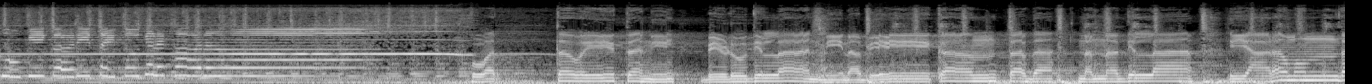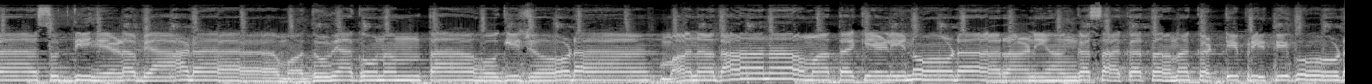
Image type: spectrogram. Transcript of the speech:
ಕೂಗಿ ಕರಿತೈತು ಗೆಳಕಾರ. ಒತ್ತವೈತನಿ ಬಿಡುವುದಿಲ್ಲ ನೀನ ಬೇಕಂತದ, ನನ್ನದಿಲ್ಲ. ಯಾರ ಮುಂದ ಸುದ್ದಿ ಹೇಳಬ್ಯಾಡ ಮದುವೆಗುನಂತ ಹೋಗಿ ಜೋಡ. ಮನದಾನ ಮತ ಕೇಳಿ ನೋಡ, ರಾಣಿ ಹಂಗ ಸಾಕತನ ಕಟ್ಟಿ ಪ್ರೀತಿ ಗೂಡ.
